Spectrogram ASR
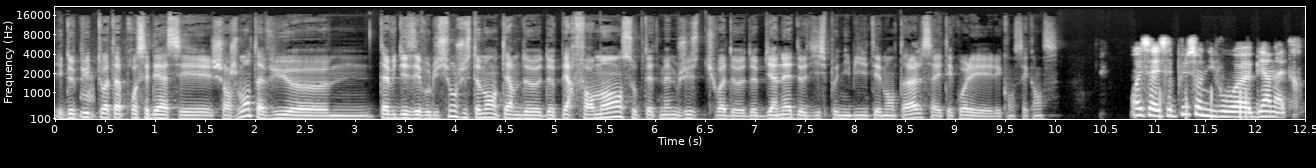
Et depuis que toi, tu as procédé à ces changements, tu as, vu, euh, as vu des évolutions justement en termes de, performance ou peut-être même juste tu vois, de, bien-être, de disponibilité mentale. Ça a été quoi les, conséquences? Oui, c'est plus au niveau euh, bien-être.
